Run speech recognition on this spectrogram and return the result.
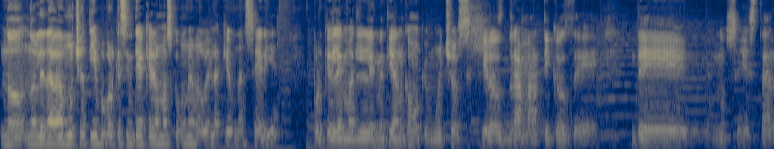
no, no le daba mucho tiempo porque sentía que era más como una novela que una serie, porque le, le metían como que muchos giros dramáticos de, de, no sé, estar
